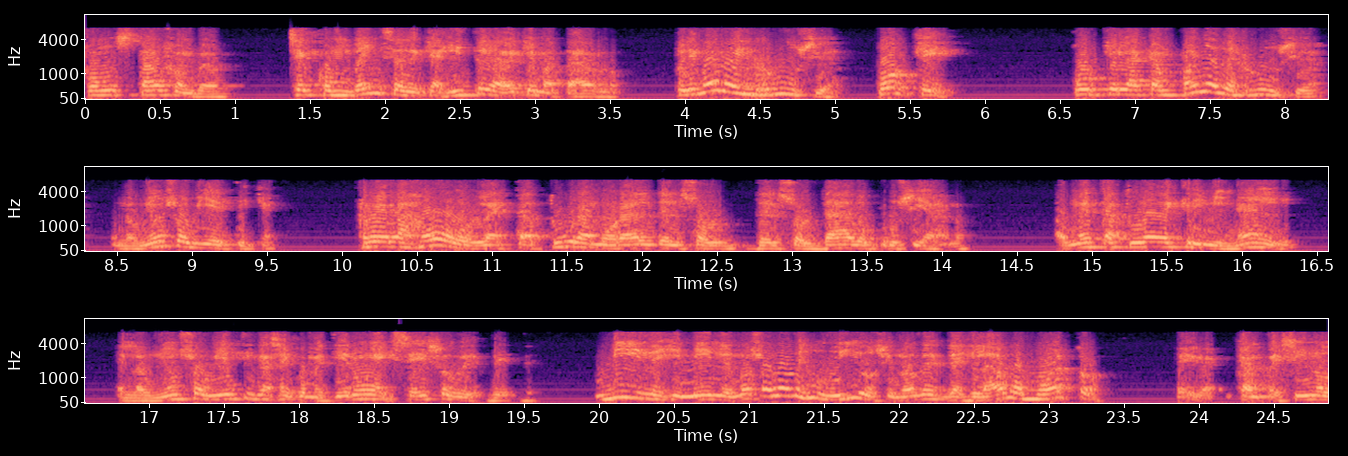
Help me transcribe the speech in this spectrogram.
von Stauffenberg se convence de que a Hitler hay que matarlo. Primero en Rusia. ¿Por qué? Porque la campaña de Rusia, en la Unión Soviética, rebajó la estatura moral del, del soldado prusiano a una estatura de criminal. En la Unión Soviética se cometieron excesos de, miles y miles, no solo de judíos, sino de, eslavos muertos, eh, campesinos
